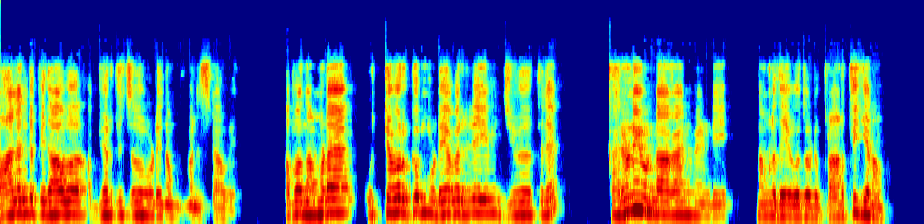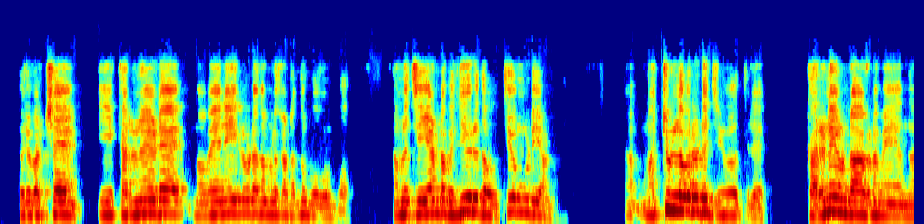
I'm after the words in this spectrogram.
ബാലന്റെ പിതാവ് അഭ്യർത്ഥിച്ചതോടെ നമുക്ക് മനസ്സിലാവുക അപ്പൊ നമ്മുടെ ഉറ്റവർക്കും ഉടയവരുടെയും ജീവിതത്തിൽ കരുണയുണ്ടാകാൻ വേണ്ടി നമ്മൾ ദൈവത്തോട് പ്രാർത്ഥിക്കണം. ഒരു പക്ഷേ ഈ കരുണയുടെ നൊവേനയിലൂടെ നമ്മൾ കടന്നു പോകുമ്പോൾ നമ്മൾ ചെയ്യേണ്ട വലിയൊരു ദൗത്യവും കൂടിയാണ്. മറ്റുള്ളവരുടെ ജീവിതത്തിൽ കരുണയുണ്ടാകണമേ എന്ന്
